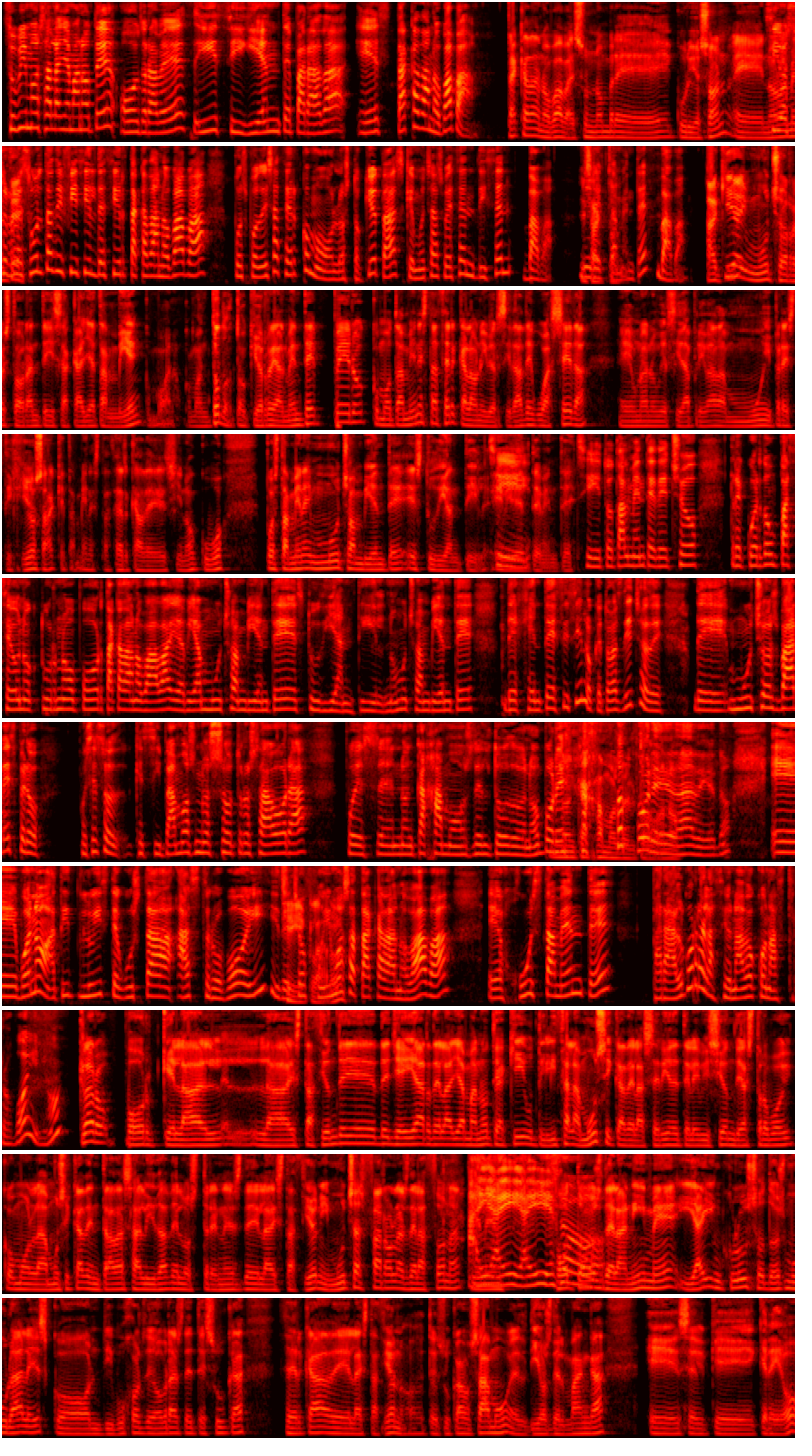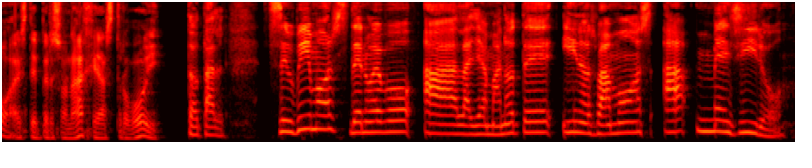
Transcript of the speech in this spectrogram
Subimos a la Yamanote otra vez y siguiente parada es Takada no Baba. Takada no Baba es un nombre curiosón. Eh, Si os resulta difícil decir Takada no Baba, pues podéis hacer como los tokiotas, que muchas veces dicen Baba Exacto. directamente. Baba. Aquí hay muchos restaurantes izakaya también, como, bueno, como en todo Tokio realmente, pero como también está cerca la Universidad de Waseda, eh, una universidad privada muy prestigiosa, que también está cerca de Shinokubo, pues también hay mucho ambiente estudiantil, Sí. evidentemente. Sí, totalmente. De hecho, recuerdo un paseo nocturno por Takadanovaba y había mucho ambiente estudiantil, ¿no? Mucho ambiente de gente, sí, sí, lo que tú has dicho, de, de muchos bares, pero pues eso, que si vamos nosotros ahora, pues eh, no encajamos del todo, ¿no? Por no encajamos del por todo. edades, ¿no? Eh, bueno, a ti, Luis, te gusta Astro Boy y de Sí, hecho claro. fuimos a Takadanovava eh, justamente para algo relacionado con Astro Boy, ¿no? Claro, porque la, la estación de, de JR de la Yamanote aquí utiliza la música de la serie de televisión de Astro Boy como la música de entrada-salida de los trenes de la estación y muchas farolas de la zona Ahí, tienen ahí, ahí, eso- fotos del anime y hay incluso dos murales con dibujos de obras de Tezuka cerca de la estación. Tezuka Osamu, el dios del manga, es el que creó a este personaje, Astro Boy. Total. Subimos de nuevo a la Yamanote y nos vamos a Mejiro.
